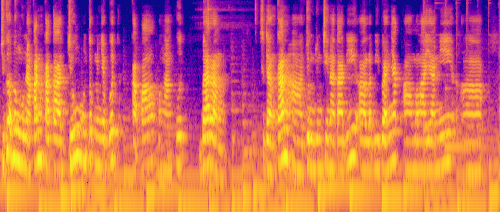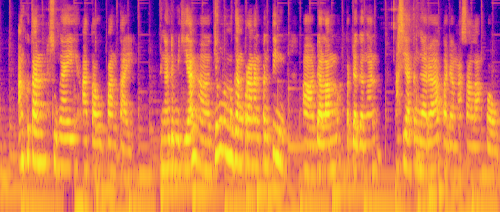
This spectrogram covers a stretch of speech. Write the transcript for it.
juga menggunakan kata jung untuk menyebut kapal pengangkut barang. Sedangkan uh, jung-jung Cina tadi uh, lebih banyak uh, melayani uh, angkutan sungai atau pantai. Dengan demikian, uh, jung memegang peranan penting uh, dalam perdagangan Asia Tenggara pada masa lampau.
